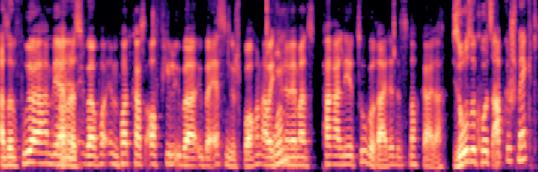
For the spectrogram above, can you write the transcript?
Also früher haben wir Haben wir das- über, im Podcast auch viel über, über Essen gesprochen, aber ich Und? finde, wenn man es parallel zubereitet, ist es noch geiler. die Soße kurz abgeschmeckt.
